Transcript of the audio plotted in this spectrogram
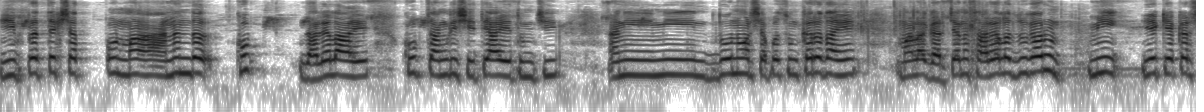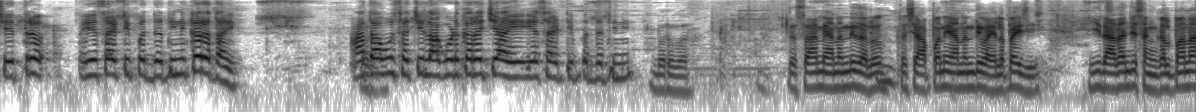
ही प्रत्यक्षात पण मला आनंद खूप झालेला आहे. खूप चांगली शेती आहे तुमची. आणि मी दोन वर्षापासून करत आहे. मला घरच्यांना साऱ्याला जुगारून मी एक एकर क्षेत्र एस आय टी पद्धतीने करत आहे. आता ऊसाची लागवड करायची आहे एस आय टी पद्धतीने. बरोबर. जसं आम्ही आनंदी झालो तसे आपणही आनंदी व्हायला पाहिजे. ही दादांची संकल्पना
